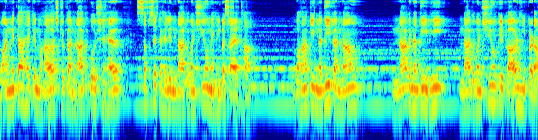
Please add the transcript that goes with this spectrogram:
मान्यता है कि महाराष्ट्र का नागपुर शहर सबसे पहले नागवंशियों ने ही बसाया था। वहाँ की नदी का नाम नाग नदी भी नागवंशियों के कारण ही पड़ा।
